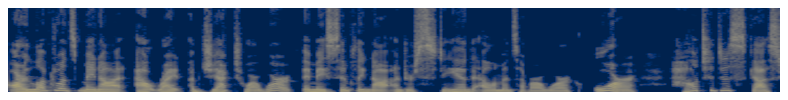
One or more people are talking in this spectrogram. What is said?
our loved ones may not outright object to our work. They may simply not understand elements of our work or how to discuss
